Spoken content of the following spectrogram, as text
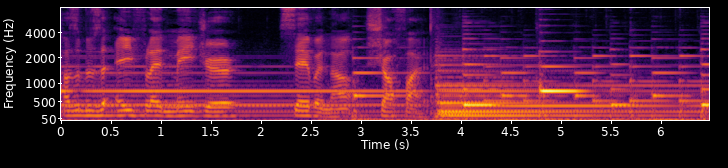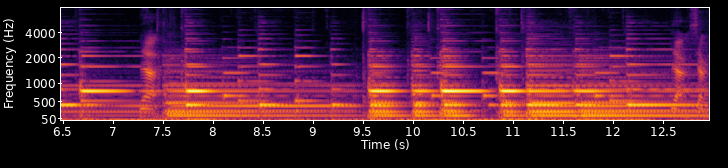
它是不是 A flat major seven 然后 sharp five？那这样这样，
